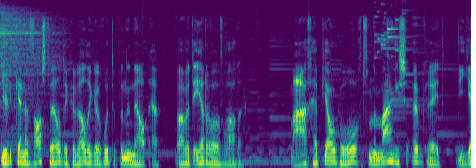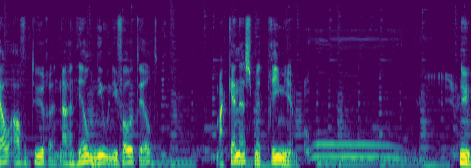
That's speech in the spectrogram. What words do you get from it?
Jullie kennen vast wel de geweldige Route.nl app waar we het eerder over hadden. Maar heb je al gehoord van de magische upgrade die jouw avonturen naar een heel nieuw niveau tilt? Maak kennis met Premium. Nu,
